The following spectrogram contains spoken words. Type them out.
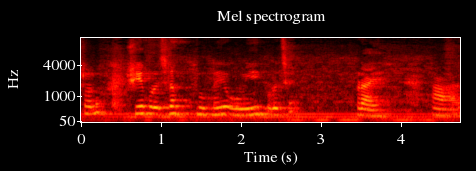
চলো, শুয়ে পড়েছিলাম। মুখলাইও ঘুমিয়েই পড়েছে প্রায়। আর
